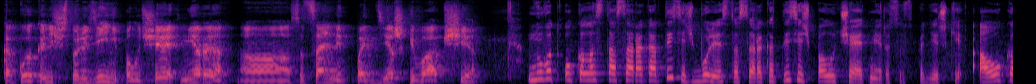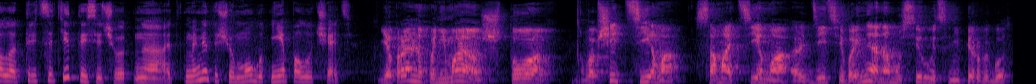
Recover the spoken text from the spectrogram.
какое количество людей не получает меры э, социальной поддержки вообще? Ну вот около 140 тысяч, более 140 тысяч получает меры соцподдержки, а около 30 тысяч вот на этот момент еще могут не получать. Я правильно понимаю, что вообще тема, сама тема э, «Дети войны», она муссируется не первый год?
